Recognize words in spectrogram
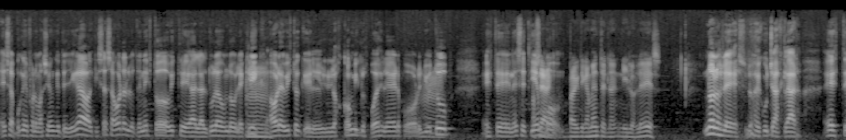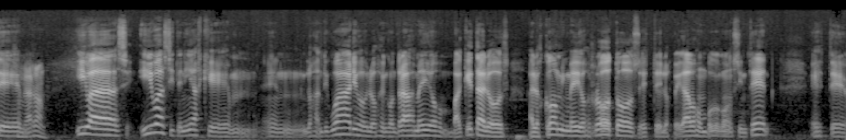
esa poca información que te llegaba. Quizás ahora lo tenés todo, viste, a la altura de un doble clic. Mm. Ahora he visto que los cómics los podés leer por mm. YouTube. Este, en ese tiempo. prácticamente ni los lees. No los lees, los escuchás, claro. Este, ibas, ibas y tenías que mm, en los anticuarios los encontrabas medios baqueta a los, a los cómics, medios rotos, este, los pegabas un poco con Sintet, este,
